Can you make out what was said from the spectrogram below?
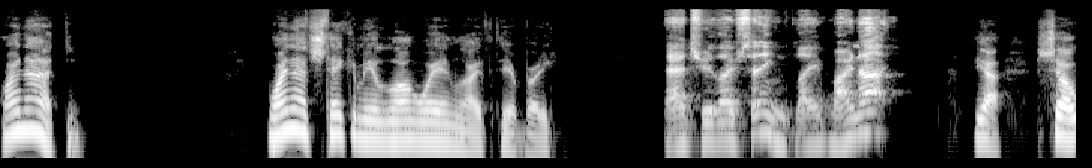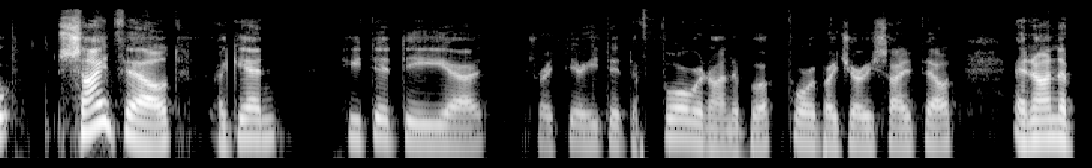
Why not? Why not? It's taken me a long way in life there, buddy. That's your life saying. Like, why not? Yeah. So Seinfeld, again, he did the uh it's right there, he did the foreword on the book, foreword by Jerry Seinfeld. And on the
